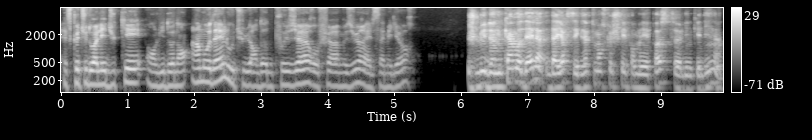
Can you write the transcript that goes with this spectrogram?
est-ce que tu dois l'éduquer en lui donnant un modèle ou tu lui en donnes plusieurs au fur et à mesure et elle s'améliore? Je lui donne qu'un modèle. D'ailleurs, c'est exactement ce que je fais pour mes posts euh, LinkedIn.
